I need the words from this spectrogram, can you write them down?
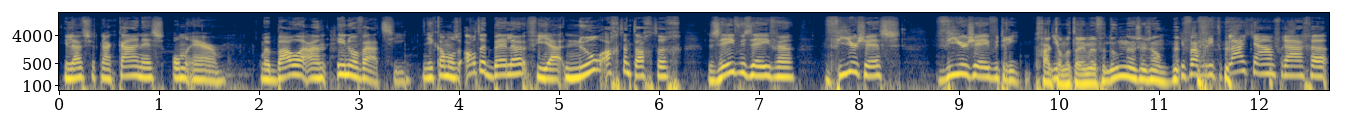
Je luistert naar KNS On Air. We bouwen aan innovatie. Je kan ons altijd bellen via 088 77 46 473. Ga ik dan meteen even doen, Suzanne. Je favoriete plaatje aanvragen.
